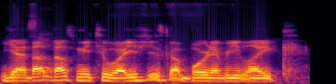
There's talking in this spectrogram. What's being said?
yeah, that so. that was me too. I usually just got bored every like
